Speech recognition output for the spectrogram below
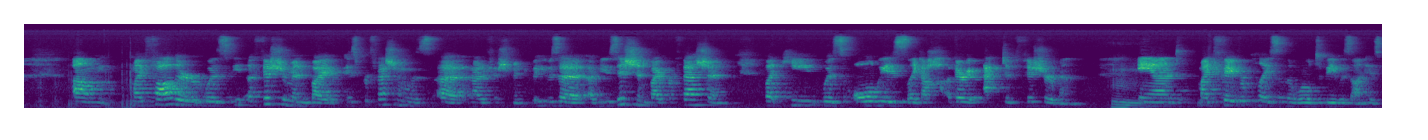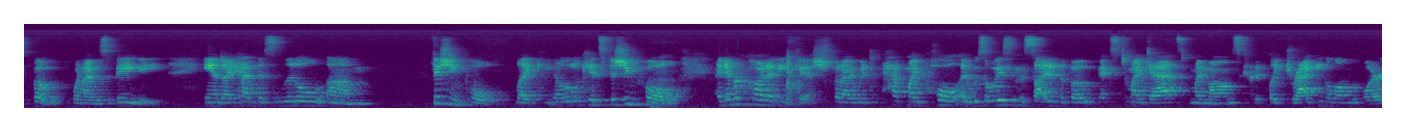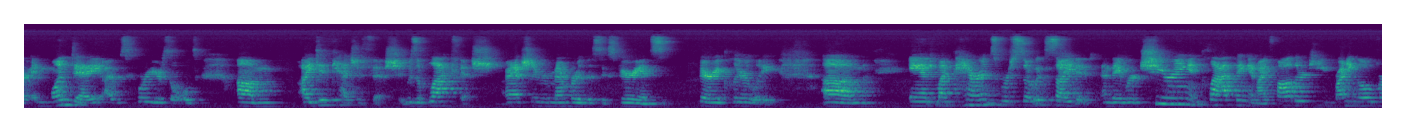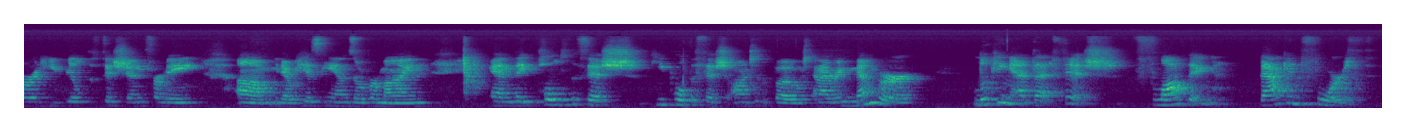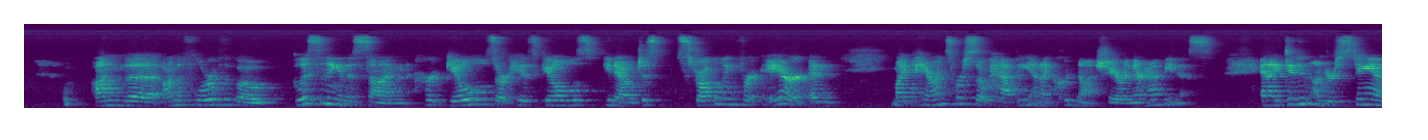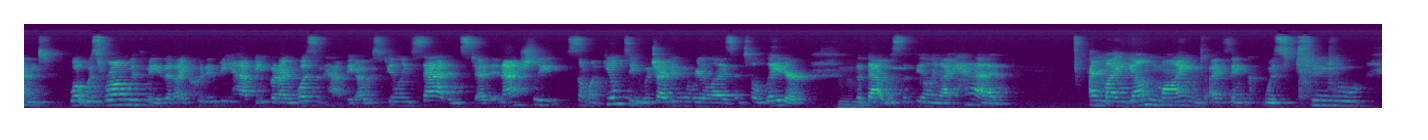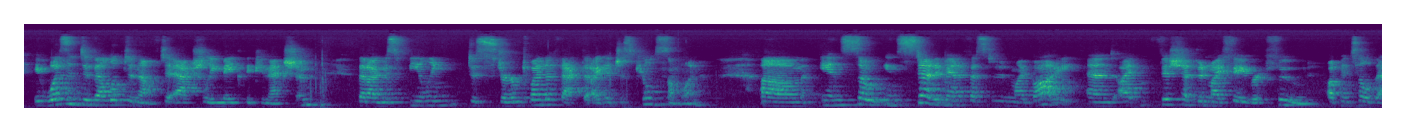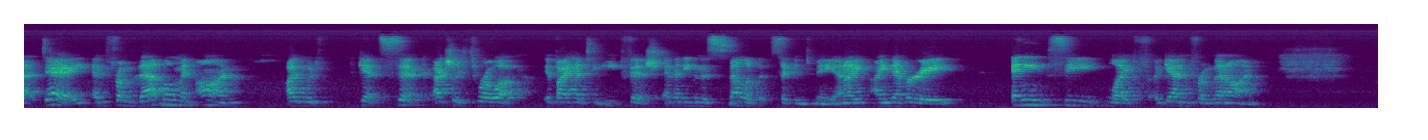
Um, my father was a fisherman by his profession was uh, not a fisherman, but he was a, a, musician by profession. But he was always like a, a very active fisherman. Mm. And my favorite place in the world to be was on his boat when I was a baby. And I had this little um, fishing pole, like you know, little kids' fishing pole. Mm. I never caught any fish, but I would have my pole. It was always in the side of the boat next to my dad's, my mom's, kind of like dragging along the water. And one day, I was four years old. Um, I did catch a fish. It was a blackfish. I actually remember this experience very clearly. Um, and my parents were so excited, and they were cheering and clapping. And my father came running over, and he reeled the fish in for me. Um, you know, his hands over mine, and they pulled the fish. He pulled the fish onto the boat, and I remember looking at that fish flopping back and forth on the on the floor of the boat glistening in the sun. Her gills or his gills you know just struggling for air. And my parents were so happy and i could not share in their happiness. And i didn't understand what was wrong with me that i couldn't be happy but i wasn't happy. I was feeling sad instead and actually somewhat guilty which i didn't realize until later mm. that that was the feeling i had and my young mind, I think, was too, it wasn't developed enough to actually make the connection that I was feeling disturbed by the fact that I had just killed someone. Um, and so instead, it manifested in my body. And I, fish had been my favorite food up until that day. And from that moment on, I would get sick, actually throw up if I had to eat fish. And then even the smell of it sickened me. And I, I never ate any sea life again from then on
